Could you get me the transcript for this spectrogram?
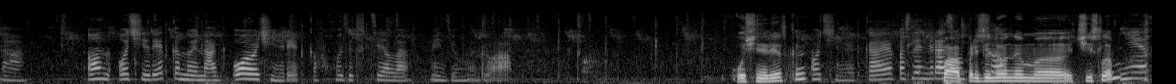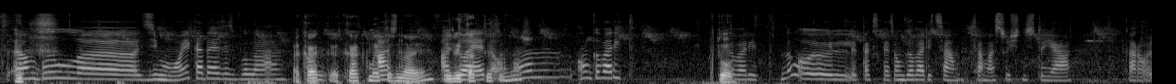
да. Он очень редко, но иногда очень редко входит в тело медиума Дуа. Очень редко, Очень редко. Я последний раз по он пришел- определенным э, числам. Нет, он был э, зимой, когда я здесь была. А как, как мы а- это знаем? А Или как ты это знаешь? он, он говорит, Кто? говорит, ну, или, так сказать, он говорит сам, сама сущность, что я король,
